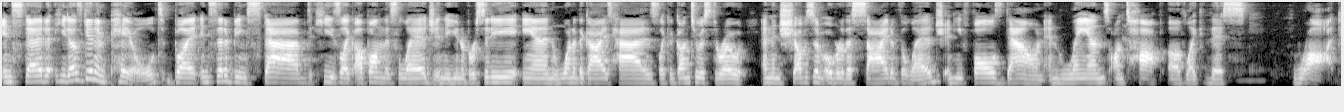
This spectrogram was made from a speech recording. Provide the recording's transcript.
instead he does get impaled, but instead of being stabbed, he's like up on this ledge in the university and one of the guys has like a gun to his throat and then shoves him over the side of the ledge and he falls down and lands on top of like this rod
